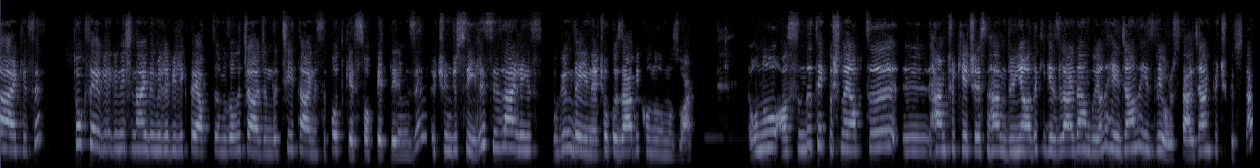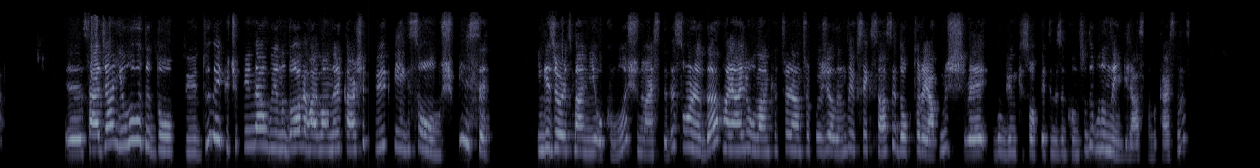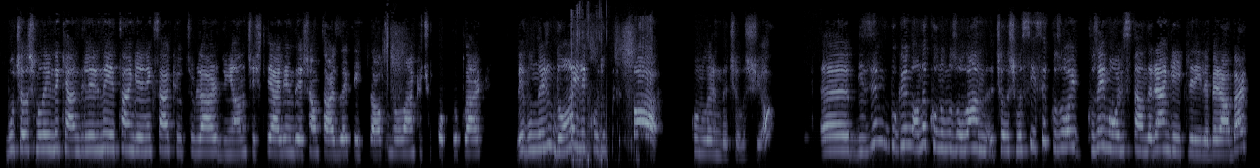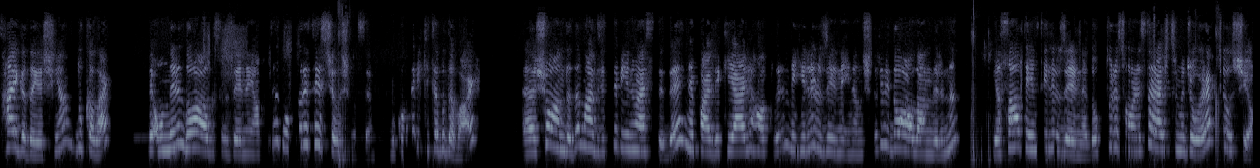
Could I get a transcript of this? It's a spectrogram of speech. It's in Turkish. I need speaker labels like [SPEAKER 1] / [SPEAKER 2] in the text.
[SPEAKER 1] Merhaba herkese. Çok sevgili Güneşin Aydemir ile birlikte yaptığımız Alıç Ağacı'nda Çiğ Tanesi podcast sohbetlerimizin üçüncüsüyle sizlerleyiz. Bugün de yine çok özel bir konuğumuz var. Onu aslında tek başına yaptığı e, hem Türkiye içerisinde hem dünyadaki gezilerden bu yana heyecanla izliyoruz. Selcan Küçüküster. E, Selcan Yalova'da doğup büyüdü ve küçüklüğünden bu yana doğa ve hayvanlara karşı büyük bir ilgisi olmuş birisi. İngilizce öğretmenliği okumuş üniversitede. Sonra da hayali olan kültürel antropoloji alanında yüksek lisans ve doktora yapmış ve bugünkü sohbetimizin konusu da bununla ilgili aslına bakarsanız. Bu çalışmalarında kendilerine yeten geleneksel kültürler, dünyanın çeşitli yerlerinde yaşam tarzları tehdit altında olan küçük topluluklar ve bunların doğa ile kurdukları bağ konularında çalışıyor. Ee, bizim bugün ana konumuz olan çalışması ise Kuzey, Kuzey Moğolistan'da ren geyikleriyle beraber taygada yaşayan dukalar ve onların doğa algısı üzerine yaptığı doktora test çalışması. Bu konuda bir kitabı da var. Ee, şu anda da Madrid'de bir üniversitede Nepal'deki yerli halkların nehirler üzerine inanışları ve doğa alanlarının yasal temsili üzerine doktora sonrası araştırmacı olarak çalışıyor.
